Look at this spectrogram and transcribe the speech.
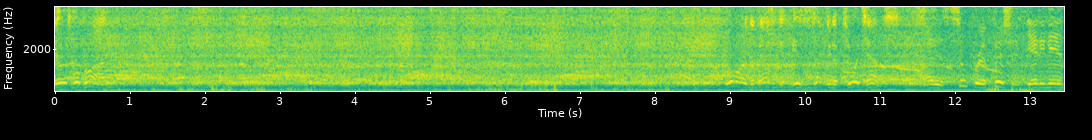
here's LeBron. Score the basket, his second of two attempts. That is super efficient, getting in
